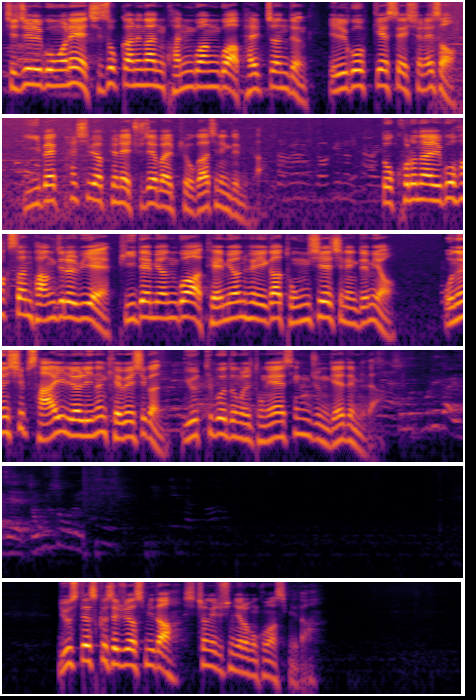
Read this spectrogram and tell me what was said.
지질공원의 지속가능한 관광과 발전 등 7개 세션에서 280여 편의 주제 발표가 진행됩니다. 또 코로나19 확산 방지를 위해 비대면과 대면 회의가 동시에 진행되며 오는 14일 열리는 개회식은 유튜브 등을 통해 생중계됩니다. 뉴스데스크 제주였습니다. 시청해주신 여러분 고맙습니다.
